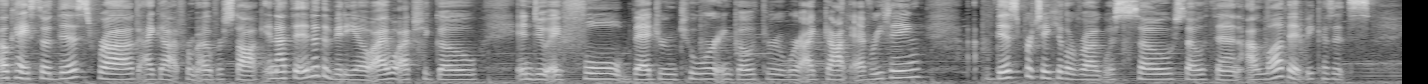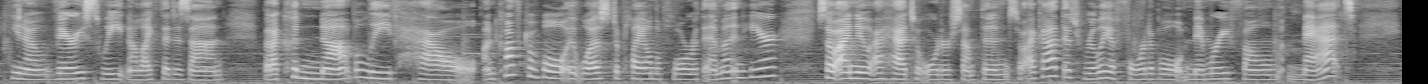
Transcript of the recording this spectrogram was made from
Okay, so this rug I got from Overstock, and at the end of the video, I will actually go and do a full bedroom tour and go through where I got everything. This particular rug was so, so thin. I love it because it's, you know, very sweet and I like the design, but I could not believe how uncomfortable it was to play on the floor with Emma in here. So I knew I had to order something. So I got this really affordable memory foam mat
